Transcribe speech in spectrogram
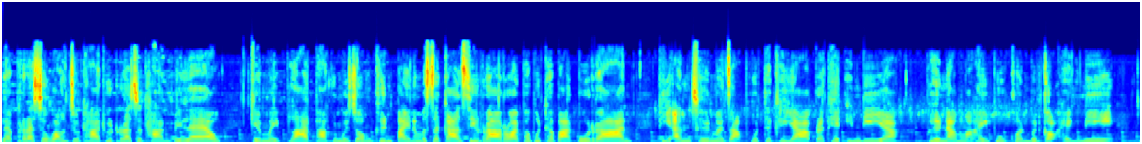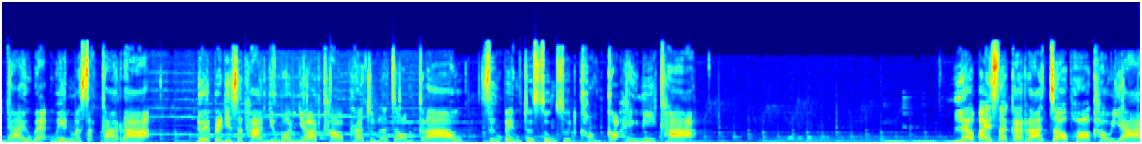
และพระราชวังจุฑาทุตราชฐานไปแล้วเกมไม่พลาดพาคุณผู้ชมขึ้นไปนมัสการศิรารอยพระพุทธบาทโบราณ ที่อัญเชิญมาจากพุทธคยาประเทศอินเดีย เพื่อนำมาให้ผู้คนบนเกาะแห่งนี้ ได้แวะเวียนมาสักการะ โดยประดิษฐานอยู่บนยอดเขาพระจุลจอมเกล้า ซึ่งเป็นจุดสูงสุดของเกาะแห่งนี้ค่ะ แล้วไปสักการะเจ้าพ่อเขาใหญ่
